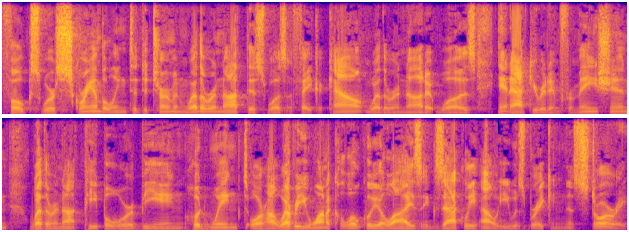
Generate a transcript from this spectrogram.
folks were scrambling to determine whether or not this was a fake account, whether or not it was inaccurate information, whether or not people were being hoodwinked, or however you want to colloquialize exactly how he was breaking this story.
